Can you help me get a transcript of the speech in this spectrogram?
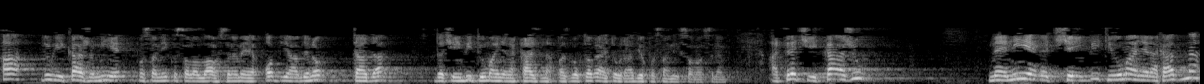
a drugi kažu nije poslaniku sallallahu sallam je objavljeno tada da će im biti umanjena kazna, pa zbog toga je to uradio poslanik sallallahu sallam. A treći kažu Ne, nije, već će im biti umanjena kazna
